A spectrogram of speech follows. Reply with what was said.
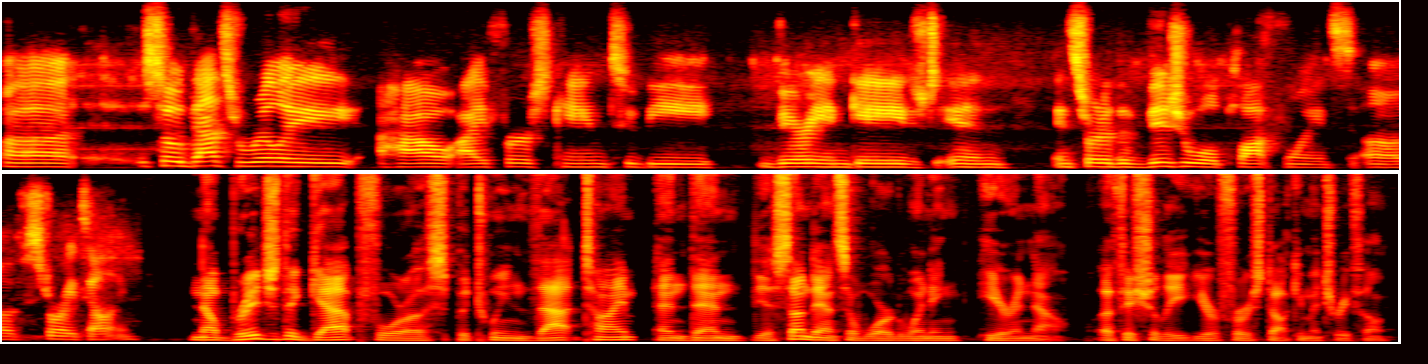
uh, so that's really how I first came to be very engaged in in sort of the visual plot points of storytelling. Now, bridge the gap for us between that time and then the Sundance Award winning Here and Now, officially your first documentary film.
